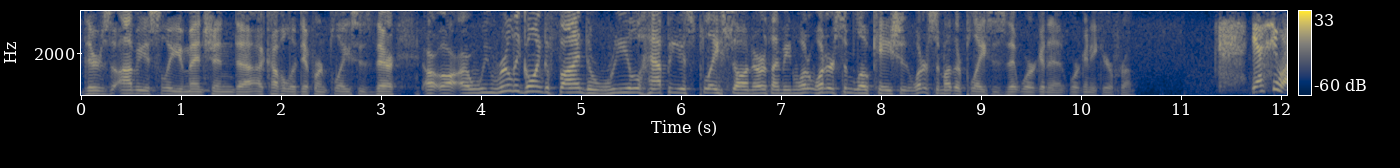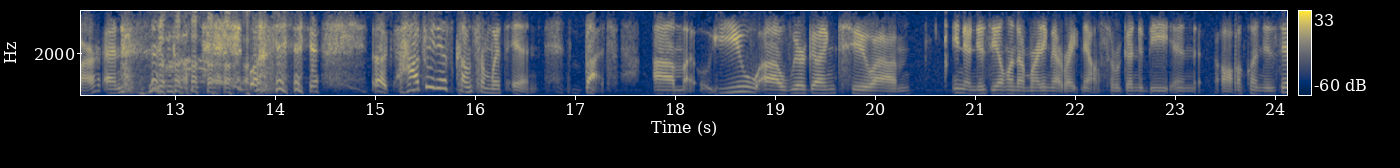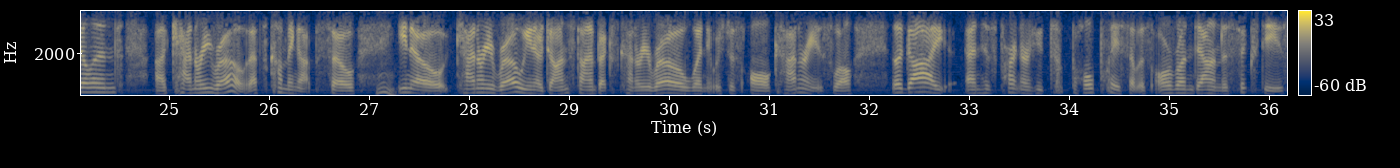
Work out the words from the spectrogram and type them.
There's obviously you mentioned uh, a couple of different places there. Are, are, are, we really going to find the real happiest place on earth? I mean, what what are some locations? What are some other places that we're gonna we're gonna hear from? Yes, you are. And look, happiness comes from within. But um, you, uh, we're going to. Um, you know, New Zealand, I'm writing that right now. So we're going to be in uh, Auckland, New Zealand, uh, Cannery Row. That's coming up. So, hmm. you know, Cannery Row, you know, John Steinbeck's Cannery Row when it was just all canneries. Well, the guy and his partner who took the whole place that was all run down in the 60s,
